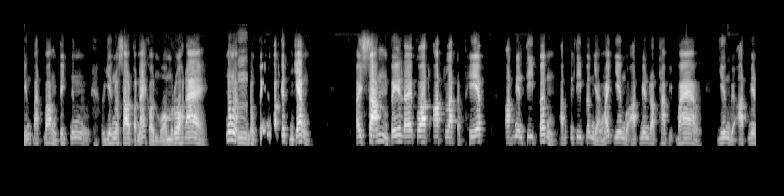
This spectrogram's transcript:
យើងបាត់បង់បន្តិចហ្នឹងយើងនៅសល់ប៉ុណ្ណេះក៏មុំរស់ដែរនោះក្នុងពេលគាត់គិតអញ្ចឹងហើយសំពេលដែលគាត់អត់លទ្ធភាពអត់មានទីពឹងអត់មានទីពឹងយ៉ាងម៉េចយើងវាអត់មានរដ្ឋាភិបាលយើងវាអត់មាន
